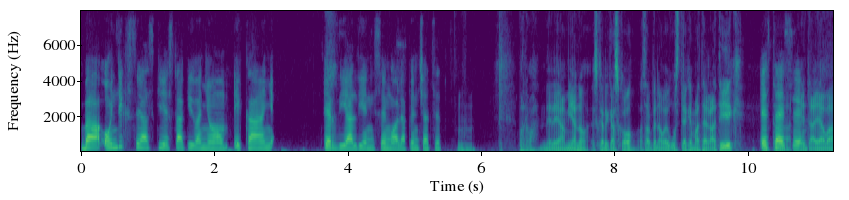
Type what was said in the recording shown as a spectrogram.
Ba, oindik zehazki ez daki baino ekain erdialdien izango ala pentsatzet. Mhm. Bueno, ba, nere amiano, eskerrik asko, azalpen hauek guztiak emateagatik. Ez da Eta- eze. Eta ja, ba,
